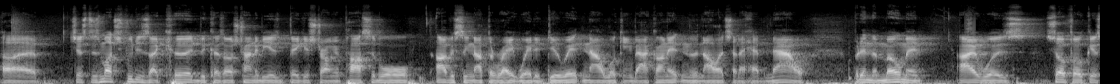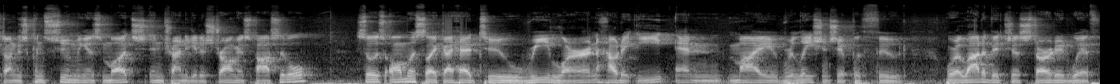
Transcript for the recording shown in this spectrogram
uh, just as much food as I could because I was trying to be as big as strong as possible. Obviously, not the right way to do it. Now looking back on it and the knowledge that I have now, but in the moment, I was so focused on just consuming as much and trying to get as strong as possible. So it's almost like I had to relearn how to eat and my relationship with food, where a lot of it just started with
